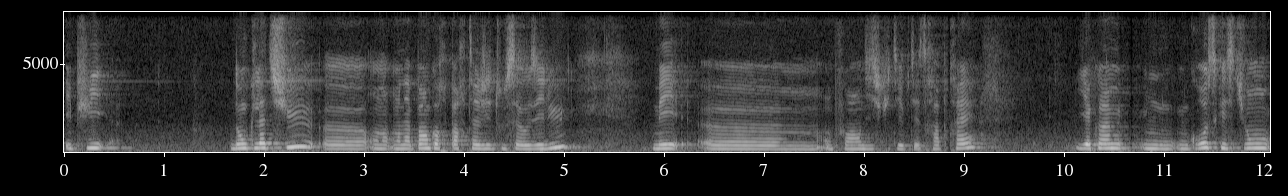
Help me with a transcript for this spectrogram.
Et puis, donc là-dessus, euh, on n'a pas encore partagé tout ça aux élus, mais euh, on pourra en discuter peut-être après. Il y a quand même une, grosse question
